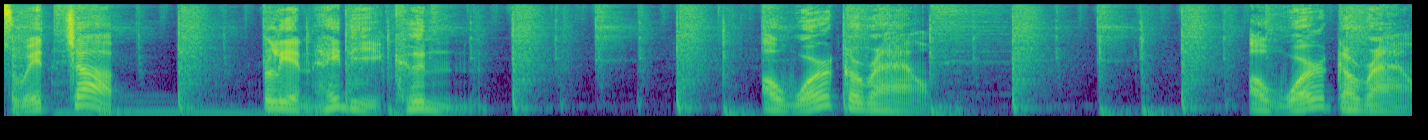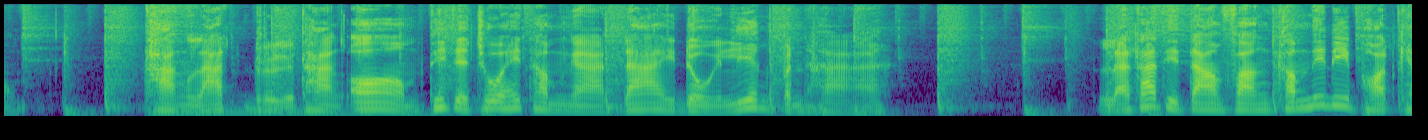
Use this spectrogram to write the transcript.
switch up เปลี่ยนให้ดีขึ้น a workaround a workaround ทางลัดหรือทางอ้อมที่จะช่วยให้ทำงานได้โดยเลี่ยงปัญหา และถ้าติดตามฟังคำนี้ดีพอดแค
